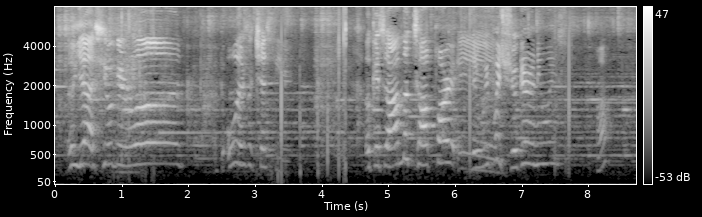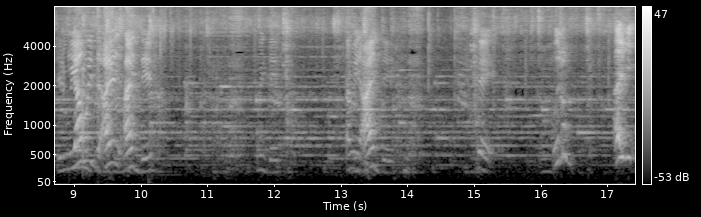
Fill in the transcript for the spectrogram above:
uh, yeah, sugar run. Okay, oh, there's a chest here. Okay, so I'm the top part. And Did we put sugar anyways? Huh? Did we? Yeah, we. I I did. We did. I mean, I did. Okay. We don't. I need,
